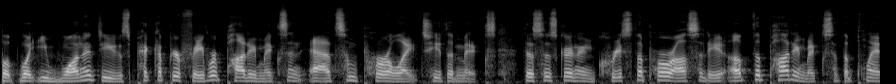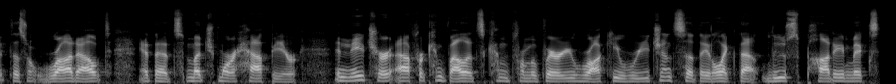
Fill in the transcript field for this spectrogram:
But what you want to do is pick up your favorite potting mix and add some perlite to the mix. This is going to increase the porosity of the potting mix so the plant doesn't rot out and that's much more happier. In nature, African violets come from a very rocky region, so they like that loose potting mix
